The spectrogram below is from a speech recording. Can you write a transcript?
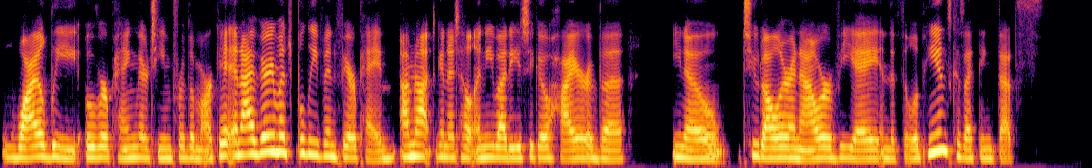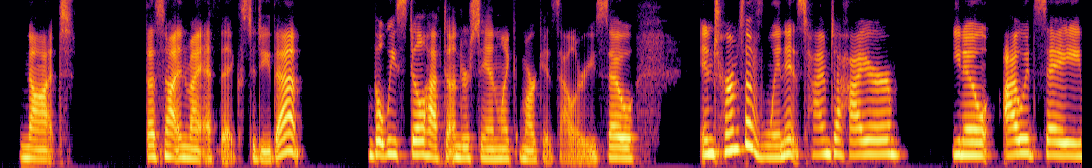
wildly overpaying their team for the market. And I very much believe in fair pay. I'm not going to tell anybody to go hire the, you know, $2 an hour VA in the Philippines because I think that's not that's not in my ethics to do that. But we still have to understand like market salaries. So in terms of when it's time to hire, you know, I would say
